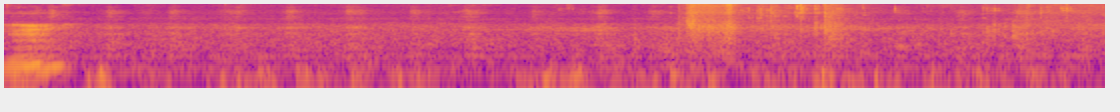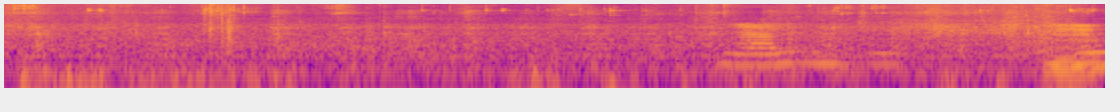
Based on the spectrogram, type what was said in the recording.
হুম? হুম?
